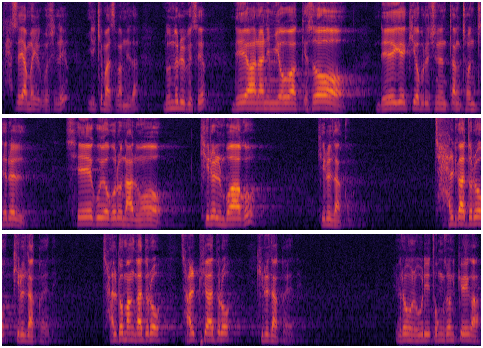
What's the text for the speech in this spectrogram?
자세히 한번 읽어보실래요? 이렇게 말씀합니다. 눈을 읽으세요. 내 하나님 여호와께서 내게 기업으로 주는 땅 전체를 세 구역으로 나누어 길을 뭐하고 길을 닦고 잘 가도록 길을 닦아야 돼. 잘 도망가도록 잘 피하도록 길을 닦아야 돼. 여러분 우리 동선교회가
